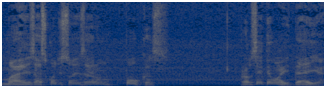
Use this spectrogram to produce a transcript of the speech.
mas as condições eram poucas. Para você ter uma ideia,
